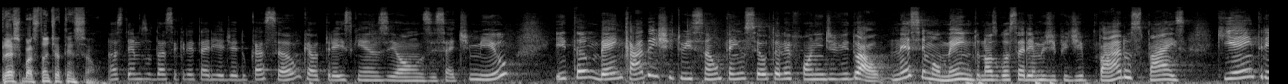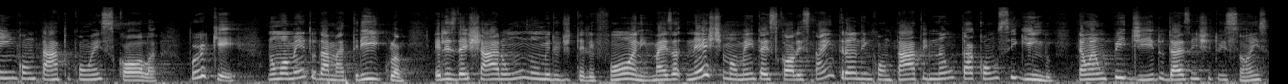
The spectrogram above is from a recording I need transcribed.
preste bastante atenção. Nós temos o da Secretaria de Educação, que é o 3511 7000, e também cada instituição tem o seu telefone individual. Nesse momento, nós gostaríamos de pedir para os pais que entrem em contato com a escola. Por quê? No momento da matrícula, eles deixaram um número de telefone, mas neste momento a escola está entrando em contato e não está conseguindo. Então, é um pedido das instituições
